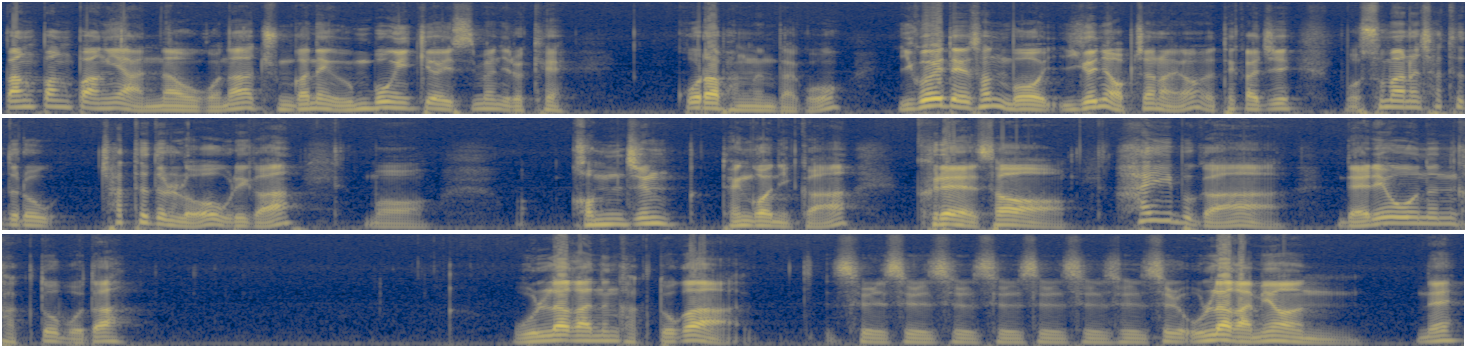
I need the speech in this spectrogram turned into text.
빵빵빵이 안 나오거나 중간에 음봉이 끼어 있으면 이렇게 꼬라 박는다고. 이거에 대해서는 뭐 이견이 없잖아요. 여태까지 뭐 수많은 차트들로 차트들로 우리가 뭐 검증된 거니까. 그래서 하이브가 내려오는 각도보다 올라가는 각도가 슬슬슬슬슬슬슬슬 올라가면 네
